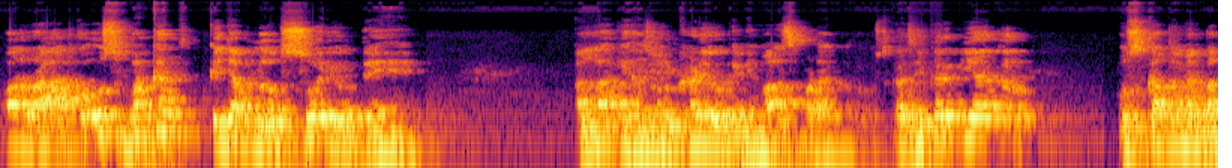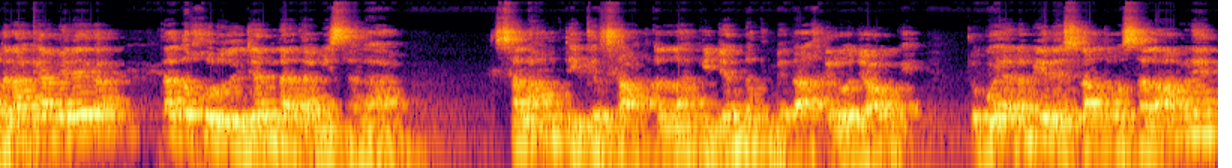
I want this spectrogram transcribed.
اور رات کو اس وقت کہ جب لوگ سوئے ہوتے ہیں اللہ کے حضور کھڑے ہو کے نماز پڑھا کرو، اس کا ذکر کیا کرو۔ اس کا تمہیں بدلہ کیا ملے گا؟ تدخل الجنت بسلام۔ سلامتی کے ساتھ اللہ کی جنت میں داخل ہو جاؤ گے۔ تو گویا نبی علیہ السلاۃ والسلام نے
